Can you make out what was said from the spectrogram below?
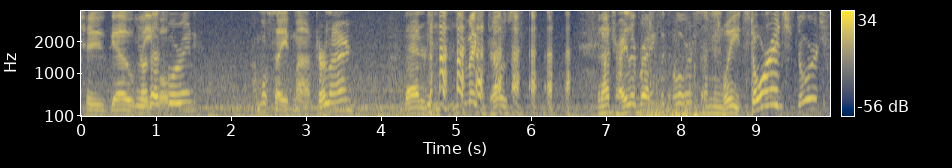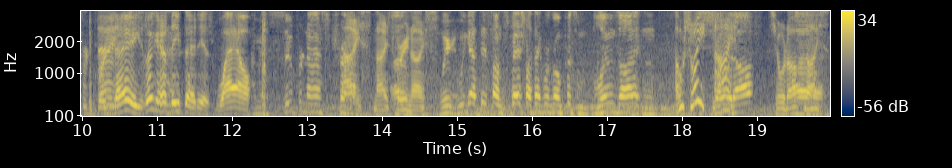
to go, You know what that's for, Randy? I'm gonna save my curling iron. That or some, you can make some toast. And our trailer brakes, of course. I mean, Sweet storage storage for days. for days. Look at how deep that is. Wow. I mean, super nice truck. Nice, nice, very Um, nice. We, we got this on special. I think we're going to put some balloons on it and Oh, sweet, show nice. it off. Show it off, Uh, nice.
